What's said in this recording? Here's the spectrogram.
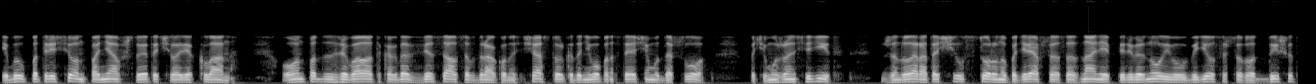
и был потрясен, поняв, что это человек клана. Он подозревал это, когда ввязался в драку, но сейчас только до него по-настоящему дошло. Почему же он сидит? Джандалар оттащил в сторону потерявшего сознание, перевернул его, убедился, что тот дышит,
